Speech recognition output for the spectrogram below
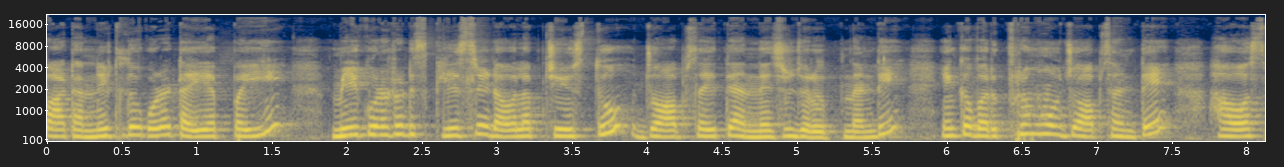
వాటన్నిటితో కూడా టైఅప్ అయ్యి మీకు ఉన్నటువంటి స్కిల్స్ని డెవలప్ చేస్తూ జాబ్స్ అయితే అందించడం జరుగుతుందండి. ఇంకా వర్క్ ఫ్రమ్ హోమ్ జాబ్స్ అంటే హౌస్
